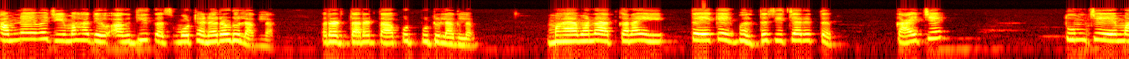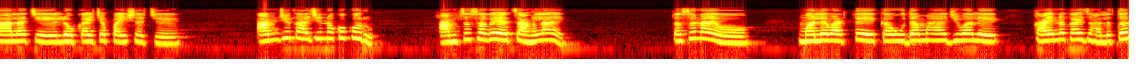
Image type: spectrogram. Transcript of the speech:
थांबण्याऐवजी महादेव अगदीकच मोठ्यानं रडू लागला. रडता रडता पुटपुटू लागला. माया मनात का नाही? तर एक एक भलतच विचार येत. कायचे? तुमचे मालाचे लोकांच्या पैशाचे. आमची काळजी नको करू. आमचं सगळं चांगलं आहे. तसं नाही हो. मले वाटतंय का उद्या माया जीवाले काय ना काय झालं तर?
